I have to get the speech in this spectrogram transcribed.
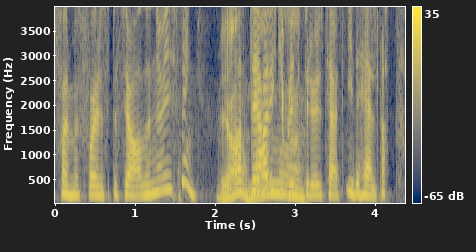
former for spesialundervisning. Ja, At det har ikke blitt eh, prioritert i det hele tatt.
